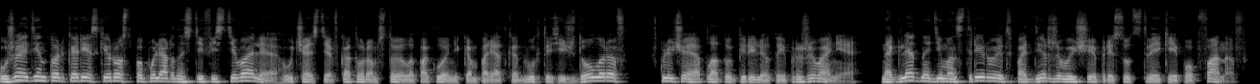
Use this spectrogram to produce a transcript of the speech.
Уже один только резкий рост популярности фестиваля, участие в котором стоило поклонникам порядка 2000 долларов, включая оплату перелета и проживания, наглядно демонстрирует поддерживающее присутствие кей-поп-фанов.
